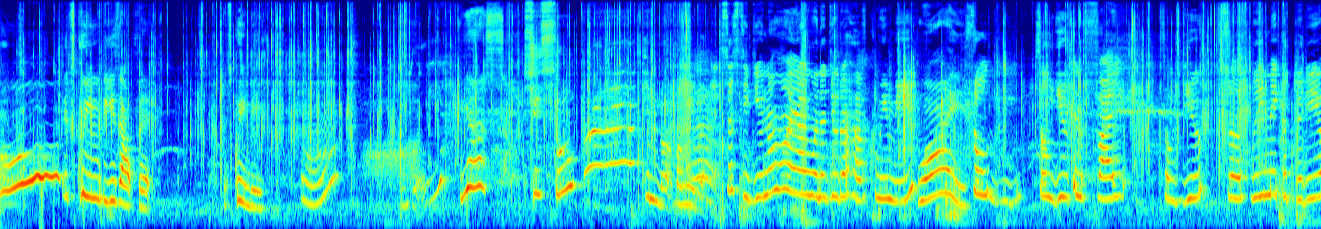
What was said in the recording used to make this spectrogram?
Ooh, it's Queen Bee's outfit. It's Queen Bee. Aww. Really? Yes. She's so pretty. I cannot believe it. Sissy, do you know why I wanted you to have Queen Bee? Why? So, so you can fight. So you, so if we make a video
